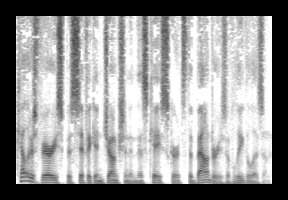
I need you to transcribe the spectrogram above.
Keller's very specific injunction in this case skirts the boundaries of legalism.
